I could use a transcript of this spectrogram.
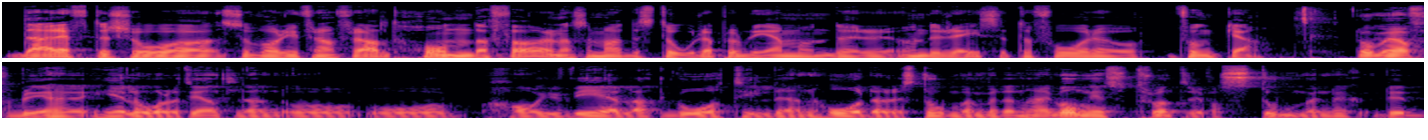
Därefter så, så var det ju framförallt Honda-förarna som hade stora problem under, under racet att få det att funka. De har haft problem hela året egentligen och, och, har ju velat gå till den hårdare stommen. Men den här gången så tror jag inte det var stommen. Det, det,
